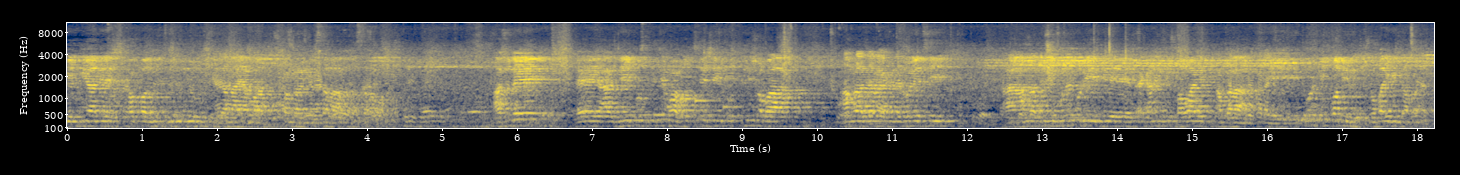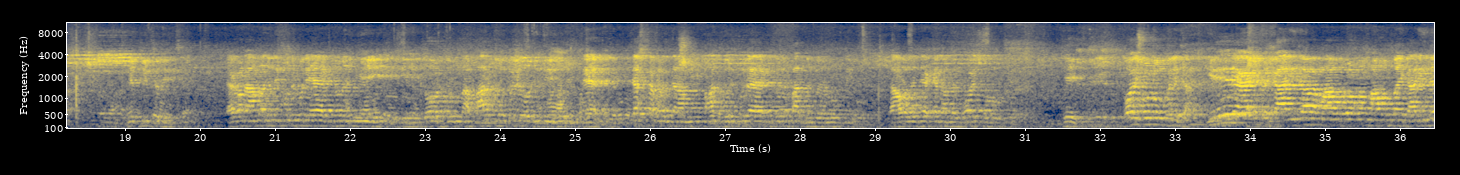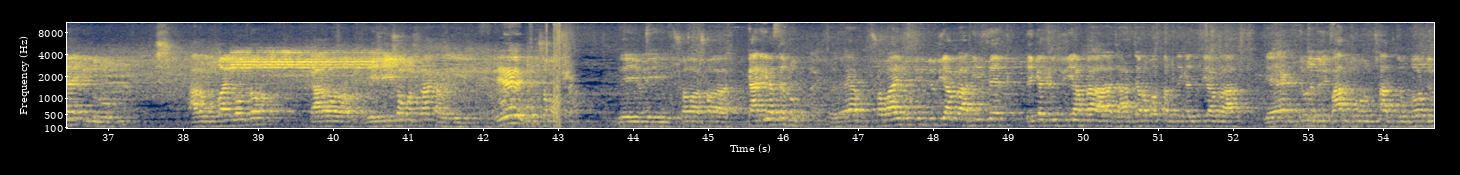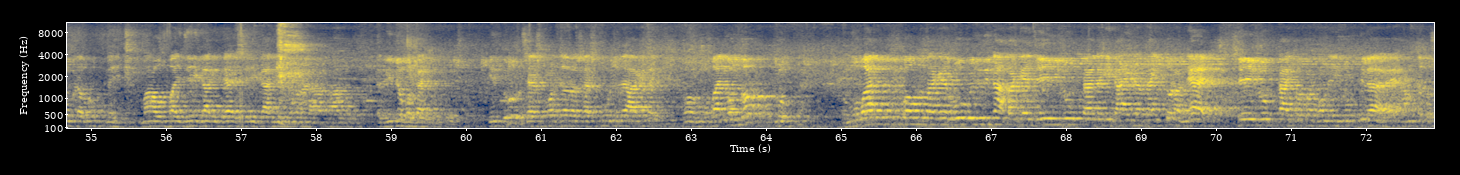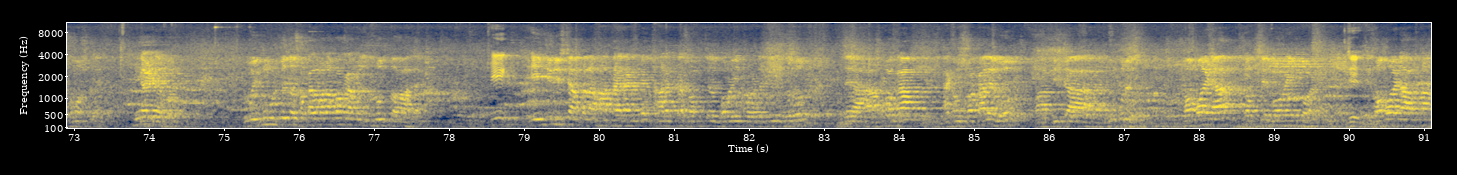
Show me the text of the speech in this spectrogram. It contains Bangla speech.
ইউনিয়নের সকল আসলে যে প্রস্তুতি হচ্ছে, সেই প্রস্তুতি সভা আমরা যারা এখানে রয়েছি আমরা যদি মনে করি যে এখানে সবাই আমরা সবাই কিন্তু আমাদের নেতৃত্ব দিচ্ছে। এখন আমরা যদি মনে করি একজন যদি দশজন না পাঁচজন করে যদি চেষ্টা করেন আমি পাঁচজন করে একজন পাঁচজন করে লোক নেব তাহলে দেখেন আমাদের বয়স হলো বয়স হলো হয়ে যায় কিন্তু দেখা গেছে গাড়ি দেওয়া মা বাবা মা বাবাই গাড়ি দেয় কিন্তু লোক নেই। কারও মোবাইল বন্ধ কারও এই এই সমস্যা কারও এই সমস্যা। এই গাড়ি আছে লোক। সবাই মিলে যদি আমরা নিজের থেকে যদি আমরা যার যার অবস্থান থেকে যদি আমরা যে একজনে যদি পাঁচজন সাতজন দশজন করে লোক নেই মা ভাই যে গাড়ি দেয় সেই গাড়ি রিজেবল গাড়ি করতে কিন্তু শেষ পর্যায়ে, শেষ মুহূর্তে আগে মোবাইল বন্ধ লোক নাই। মোবাইল যদি বন্ধ থাকে লোক যদি না থাকে, যেই লোকটায় নাকি গাড়িটার দায়িত্বটা নেয়, সেই লোকটাই তখন এই লোক দিলে আমাদের তো সমস্যা হয় গাড়িটা বলে ওই মুহূর্তে তো সকালবেলা প্রোগ্রামে লোক তো হওয়া যায় ঠিক এই জিনিসটা আপনারা মাথায় রাখবেন আর একটা সবচেয়ে বড় ইম্পর্টেন্ট জিনিস হলো যে প্রোগ্রাম এখন সকালে হোক বা দুটা দুপুরে হোক, সময়টা সবচেয়ে বড় ইম্পর্টেন্ট জি সময়টা আপনার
